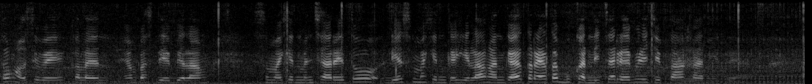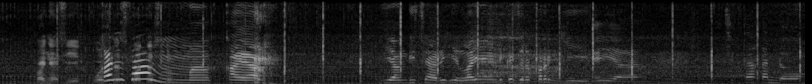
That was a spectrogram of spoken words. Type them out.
Tau gak sih we? Kalian yang pas dia bilang Semakin mencari itu dia semakin kehilangan. Kayak ternyata bukan dicari tapi diciptakan gitu ya. Banyak sih kan quotes quotes tuh. sama kayak yang dicari hilang yang dikejar pergi. Iya. Ciptakan dong.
